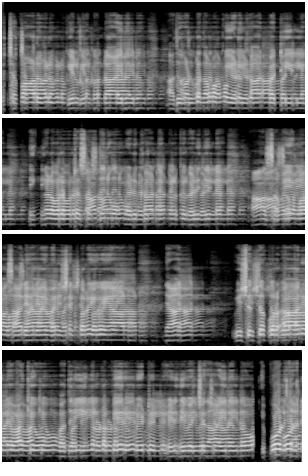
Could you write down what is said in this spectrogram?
ഒച്ചപ്പാടുകളും കേൾക്കുന്നുണ്ടായിരുന്നു. അതുകൊണ്ട് നമുക്ക് എടുക്കാൻ പറ്റിയില്ല. നിങ്ങൾ ഒരൊറ്റ സാധനവും എടുക്കാൻ ഞങ്ങൾക്ക് കഴിഞ്ഞില്ല. ആ സമയം ആ സാരിഹായ മനുഷ്യൻ പറയുകയാണ് ഞാൻ വിശുദ്ധ ഖുർആാനിലെ വാക്യവും ബദരീങ്ങളുടെ പേരും വീട്ടിൽ എഴുതി വെച്ചതായിരുന്നു. ഇപ്പോൾ ഞാൻ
